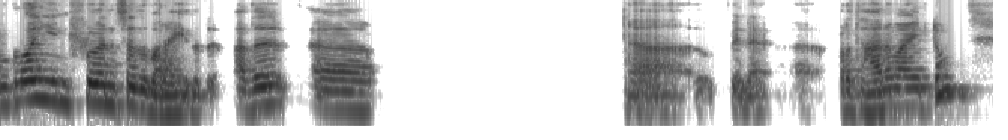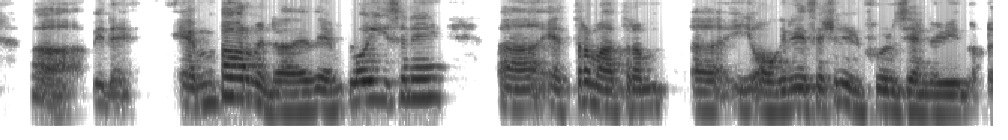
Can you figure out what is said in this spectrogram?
എംപ്ലോയി ഇൻഫ്ലുവൻസ് എന്ന് പറയുന്നത് അത് പിന്നെ പ്രധാനമായിട്ടും പിന്നെ എംപവർമെന്റ് അതായത് എംപ്ലോയീസിനെ എത്രമാത്രം ഈ ഓർഗനൈസേഷൻ ഇൻഫ്ലുവൻസ് ചെയ്യാൻ കഴിയുന്നുണ്ട്.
